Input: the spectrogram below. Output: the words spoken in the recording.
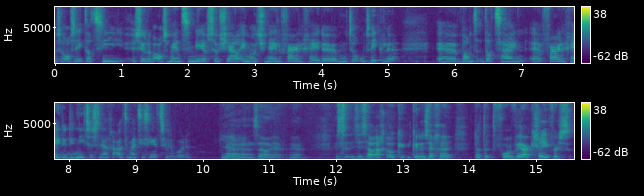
zoals ik dat zie, zullen we als mensen meer sociaal-emotionele vaardigheden moeten ontwikkelen. Eh, want dat zijn eh, vaardigheden die niet zo snel geautomatiseerd zullen worden. Ja, zo ja. ja. Dus je zou eigenlijk ook kunnen zeggen dat het voor werkgevers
